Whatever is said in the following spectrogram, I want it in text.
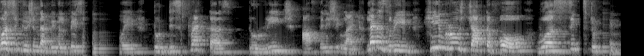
persecution that we will face on the way to distract us to reach our finishing line. Let us read Hebrews chapter 4, verse 6 to 10.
